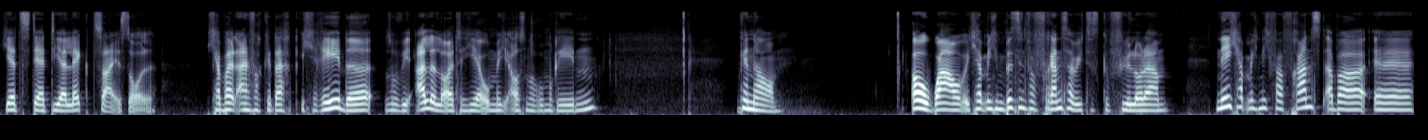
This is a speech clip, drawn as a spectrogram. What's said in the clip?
jetzt der Dialekt sei soll. Ich habe halt einfach gedacht, ich rede, so wie alle Leute hier um mich außenrum reden. Genau. Oh, wow, ich habe mich ein bisschen verfranst, habe ich das Gefühl, oder? Nee, ich habe mich nicht verfranst, aber äh,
